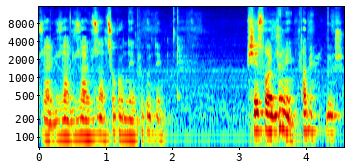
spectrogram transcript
Güzel güzel güzel güzel. Çok öndeyim çok öndeyim. Bir şey sorabilir miyim? Tabi buyur.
